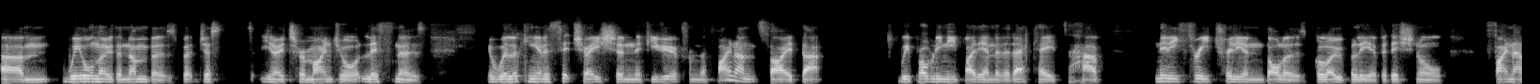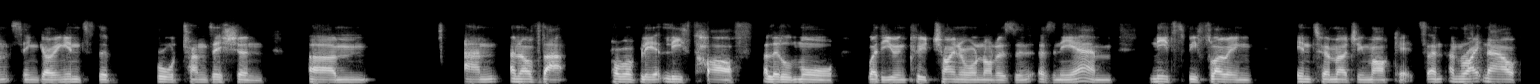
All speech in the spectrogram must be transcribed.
Um, we all know the numbers, but just you know to remind your listeners, we're looking at a situation. If you view it from the finance side, that we probably need by the end of the decade to have nearly three trillion dollars globally of additional financing going into the broad transition. Um, and, and of that, probably at least half, a little more, whether you include China or not as, a, as an EM, needs to be flowing into emerging markets. And, and right now,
